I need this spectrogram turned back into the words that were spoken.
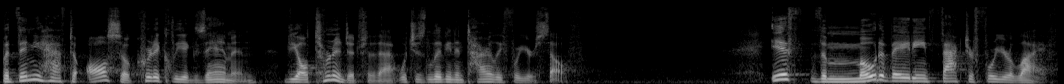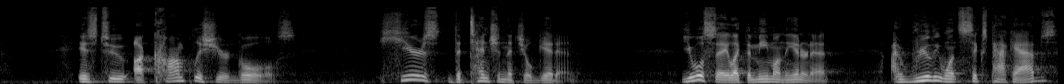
But then you have to also critically examine the alternative to that, which is living entirely for yourself. If the motivating factor for your life is to accomplish your goals, here's the tension that you'll get in. You will say, like the meme on the internet, I really want six pack abs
